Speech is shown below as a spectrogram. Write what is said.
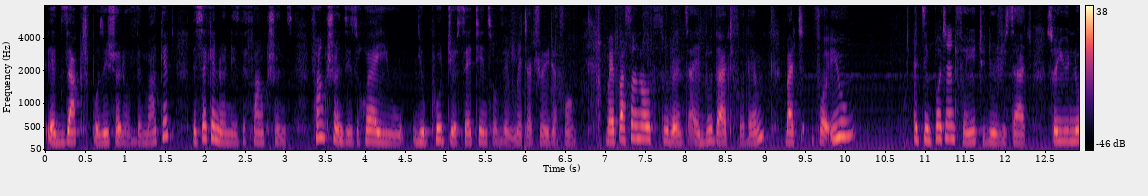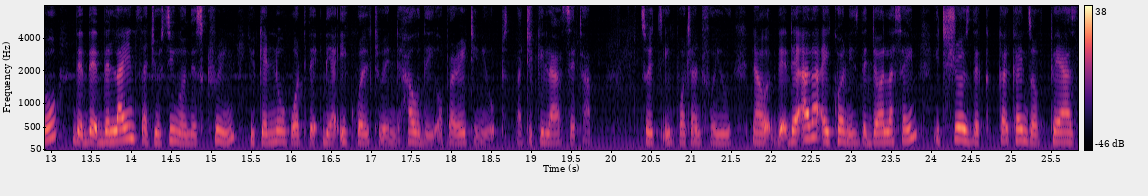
the exact position of the market. The second one is the functions. Functions is where you you put your settings of the metatrader 4 my personal students i do that for them but for you it's important for you to do research. So you know the, the, the lines that you're seeing on the screen you can know what they, they are equal to and how they operate in your particular setup. So it's important for you. Now the, the other icon is the dollar sign. It shows the kinds of pairs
